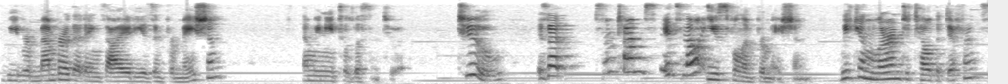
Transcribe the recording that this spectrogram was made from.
we remember that anxiety is information and we need to listen to it. Two is that sometimes it's not useful information. We can learn to tell the difference.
